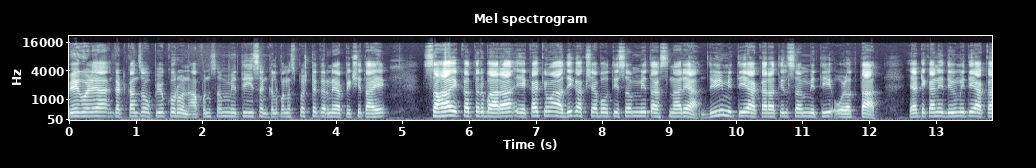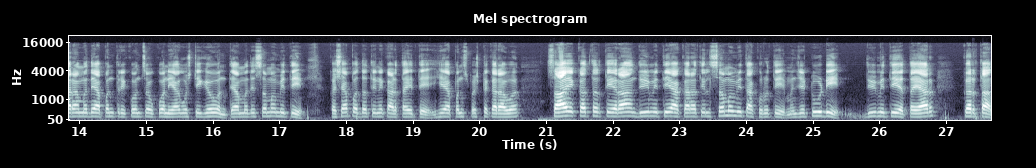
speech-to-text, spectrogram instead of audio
वेगवेगळ्या घटकांचा उपयोग करून आपण सममिती ही संकल्पना स्पष्ट करणे अपेक्षित आहे. सहा एकाहत्तर बारा एका किंवा अधिक अक्षाभोवती सममित असणाऱ्या द्विमितीय आकारातील सममिती ओळखतात. या ठिकाणी द्विमिती आकारामध्ये आपण त्रिकोण चौकोन या गोष्टी घेऊन त्यामध्ये सममिती कशा पद्धतीने काढता येते हे आपण स्पष्ट करावं. सहा एकाहत्तर तेरा द्विमितीय आकारातील सममित आकृती म्हणजे टू डी द्विमितीय तयार करतात.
